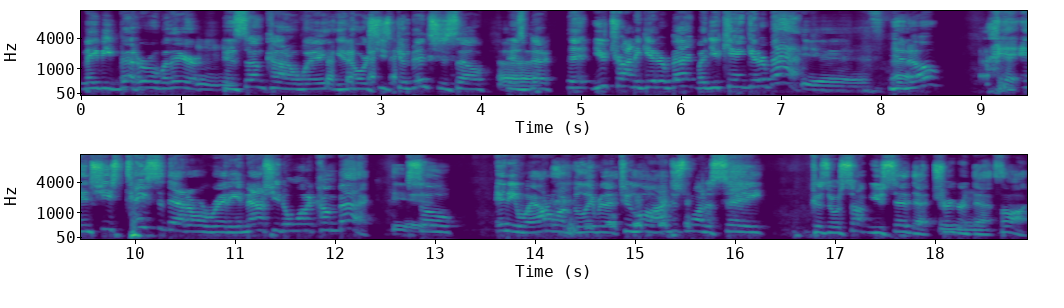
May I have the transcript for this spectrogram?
maybe better over there Mhm. in some kind of way, you know, or she's convinced herself it's Uh. better that you're trying to get her back, but you can't get her back Yes. you Uh, know and, she's tasted that already and now she don't want to come back yeah. so anyway i don't want to belabor that too long i just want to say because there was something you said that triggered Mhm. that thought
